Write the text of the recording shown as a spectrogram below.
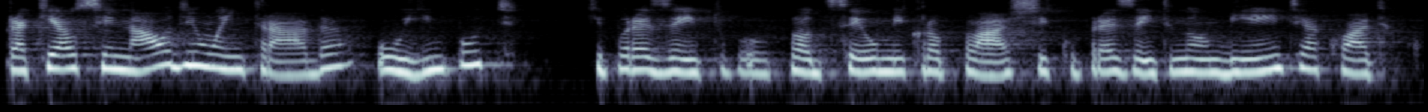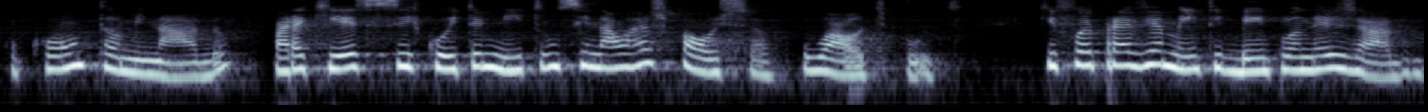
para que, ao sinal de uma entrada, o input, que, por exemplo, pode ser o microplástico presente no ambiente aquático contaminado, para que esse circuito emita um sinal resposta, o output, que foi previamente bem planejado.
